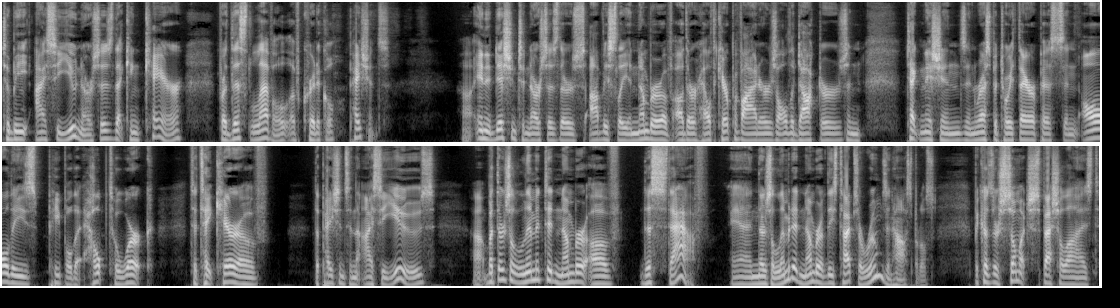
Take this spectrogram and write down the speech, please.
to be ICU nurses that can care for this level of critical patients. Uh, in addition to nurses, there's obviously a number of other healthcare providers, all the doctors and technicians and respiratory therapists, and all these people that help to work to take care of the patients in the ICUs. Uh, but there's a limited number of this staff, and there's a limited number of these types of rooms in hospitals because there's so much specialized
